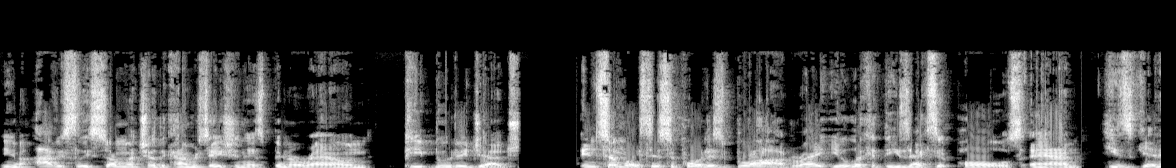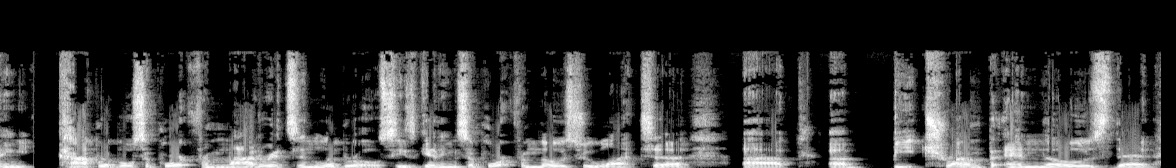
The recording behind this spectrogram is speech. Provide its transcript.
you know obviously so much of the conversation has been around Pete Buttigieg. In some ways, his support is broad, right? You look at these exit polls, and he's getting comparable support from moderates and liberals. He's getting support from those who want to uh, uh, beat Trump and those that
